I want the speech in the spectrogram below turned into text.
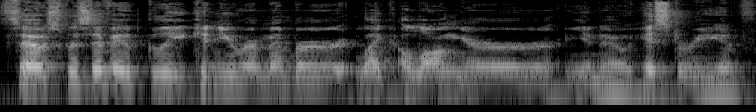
so specifically, can you remember like along your you know history of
